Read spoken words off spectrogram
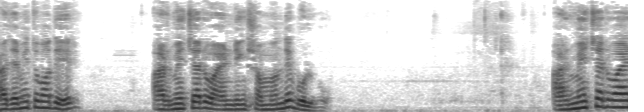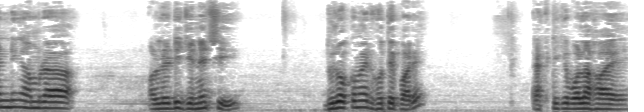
আজ আমি তোমাদের আর্মেচার ওয়াইন্ডিং সম্বন্ধে বলব। আর্মেচার ওয়াইন্ডিং আমরা অলরেডি জেনেছি, দু রকমের হতে পারে। একটিকে বলা হয়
